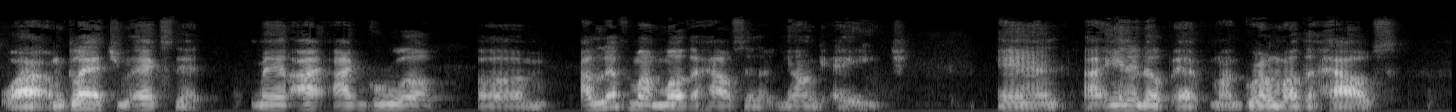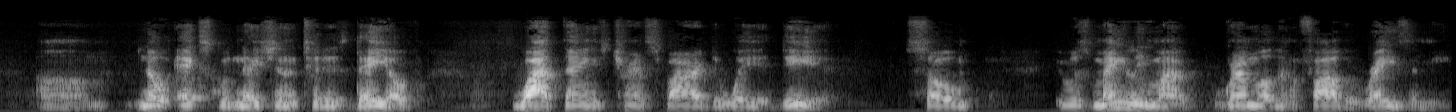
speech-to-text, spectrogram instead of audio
Wow, I'm glad you asked that. Man, I, I grew up, um, I left my mother house at a young age. And I ended up at my grandmother's house. Um, no explanation to this day of why things transpired the way it did. So it was mainly my grandmother and father raising me.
